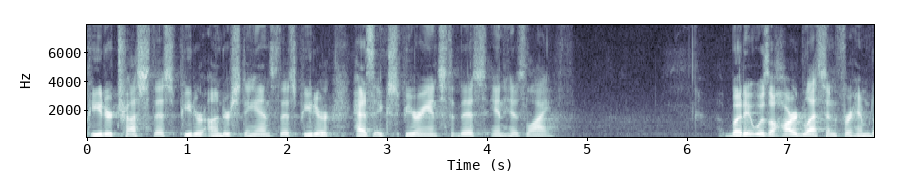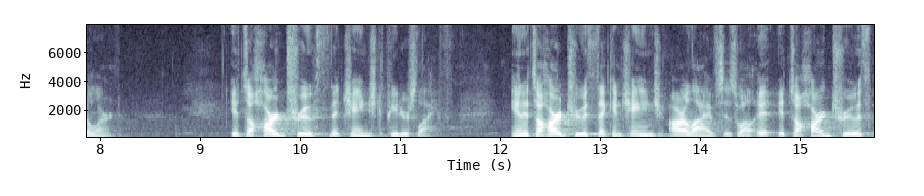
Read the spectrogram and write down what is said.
Peter trusts this. Peter understands this. Peter has experienced this in his life but it was a hard lesson for him to learn. It's a hard truth that changed Peter's life. And it's a hard truth that can change our lives as well. It, it's a hard truth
